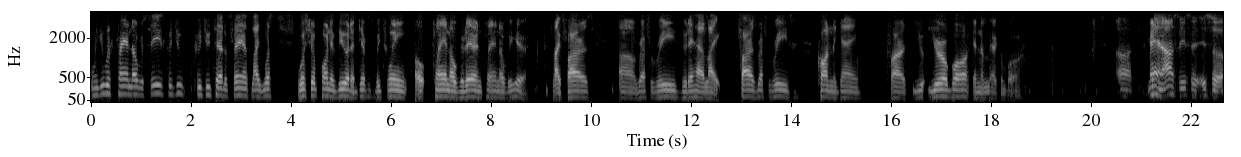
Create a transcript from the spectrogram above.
when you was playing overseas, could you could you tell the fans like what's what's your point of view of the difference between playing over there and playing over here? Like far as uh, referees, do they have like far as referees calling the game, far as Euro ball and American ball? Uh, man, honestly, it's a it's a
